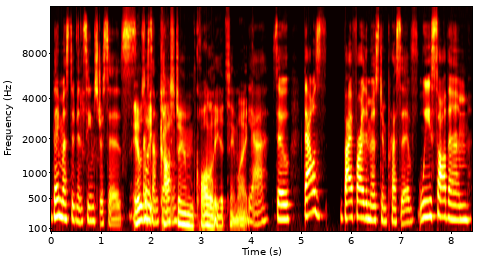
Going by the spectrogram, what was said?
they must have been seamstresses. It was like something. costume quality. It seemed like. Yeah. So that was by far the most impressive. We saw them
